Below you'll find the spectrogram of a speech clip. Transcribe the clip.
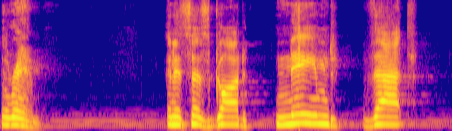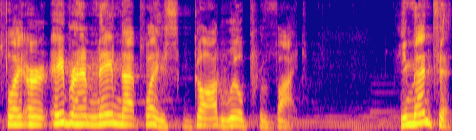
the ram. And it says God named that place, or Abraham named that place, God will provide. He meant it.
